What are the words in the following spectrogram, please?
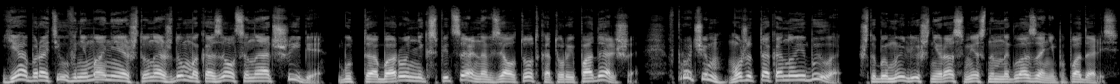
Я обратил внимание, что наш дом оказался на отшибе, будто оборонник специально взял тот, который подальше. Впрочем, может так оно и было, чтобы мы лишний раз местным на глаза не попадались.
